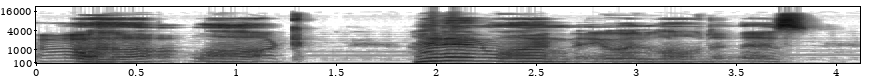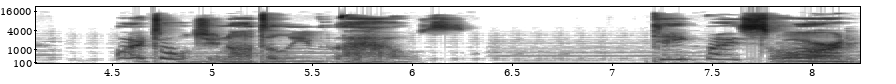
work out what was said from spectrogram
oh, look. I didn't want you involved in this. I told you not to leave the house. Take my sword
